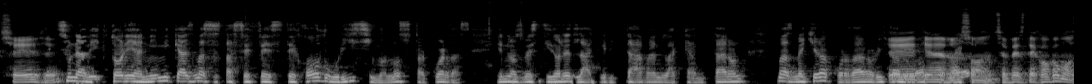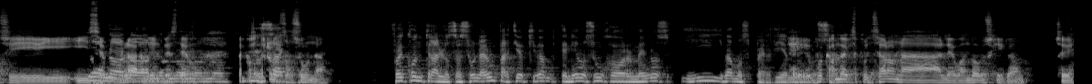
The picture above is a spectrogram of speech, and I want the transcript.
Sí, sí. Es una victoria anímica, es más, hasta se festejó durísimo, ¿no? Si te acuerdas. En los vestidores la gritaban, la cantaron. Más, me quiero acordar ahorita. Sí, tienes razón. Se festejó como si y se burlaban del festejo. Fue contra los Asuna. Fue contra los Asuna, era un partido que íbamos, teníamos un jugador menos y íbamos perdiendo. Eh, fue cuando expulsaron a Lewandowski, Sí.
